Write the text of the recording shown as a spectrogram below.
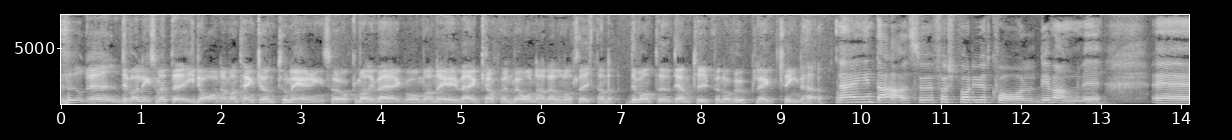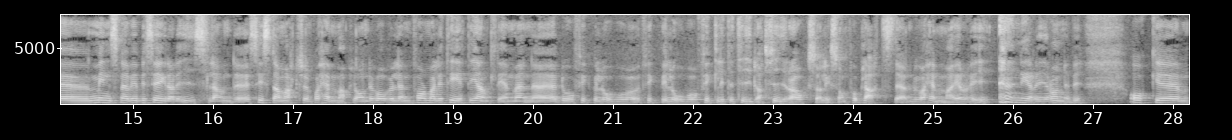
Hur, eh, det var liksom inte idag när man tänker en turnering så åker man iväg och man är iväg kanske en månad eller något liknande. Det var inte den typen av upplägg kring det här? Nej, inte alls. Först var det ju ett kval, det vann vi. Eh, minns när vi besegrade Island eh, sista matchen på hemmaplan. Det var väl en formalitet egentligen men eh, då fick vi, lov och, fick vi lov och fick lite tid att fira också liksom, på plats där. Vi var hemma i, nere i Ronneby. Och eh,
